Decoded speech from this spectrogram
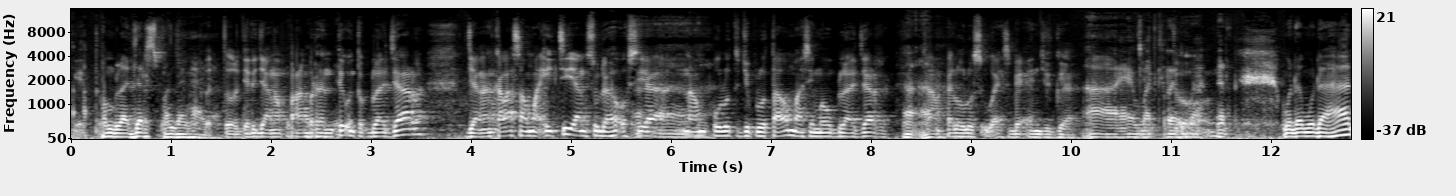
gitu. Pembelajar sepanjang hayat. Betul. Jadi jangan pernah berhenti untuk belajar. Jangan kalah sama Ici yang sudah usia 60 70 tahun masih mau belajar Ah, ah. sampai lulus USBN juga. Ah, hebat keren Betul. banget. Mudah-mudahan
